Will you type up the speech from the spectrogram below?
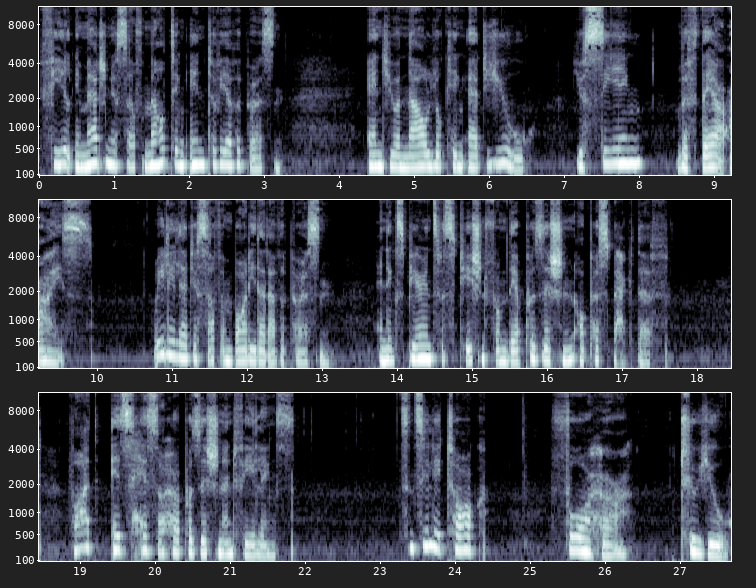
feel, imagine yourself melting into the other person, and you are now looking at you. You're seeing with their eyes. Really let yourself embody that other person and experience the situation from their position or perspective. What is his or her position and feelings? Sincerely talk for her to you.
